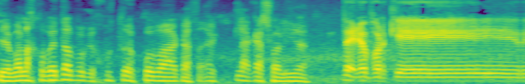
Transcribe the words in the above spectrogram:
te llevas la escopeta porque justo después va a cazar la casualidad. Pero porque.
